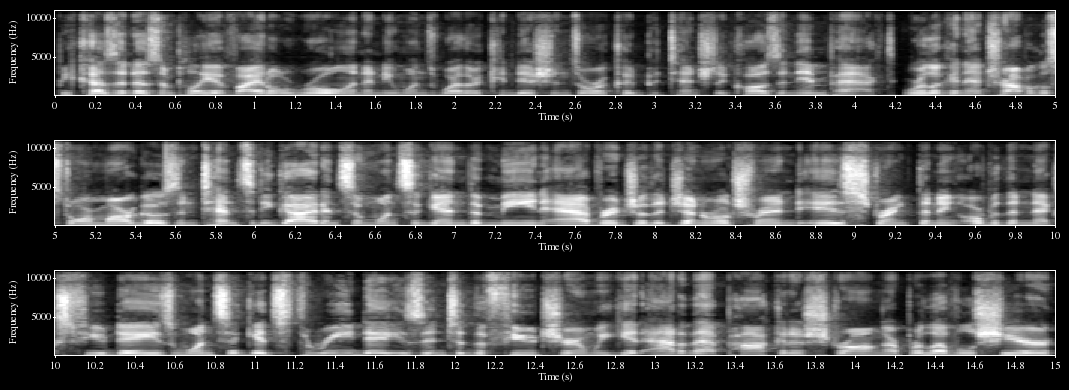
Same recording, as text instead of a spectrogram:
because it doesn't play a vital role in anyone's weather conditions or could potentially cause an impact. We're looking at Tropical Storm Margot's intensity guidance, and once again, the mean average or the general trend is strengthening over the next few days. Once it gets three days into the future and we get out of that pocket of strong upper level shear,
